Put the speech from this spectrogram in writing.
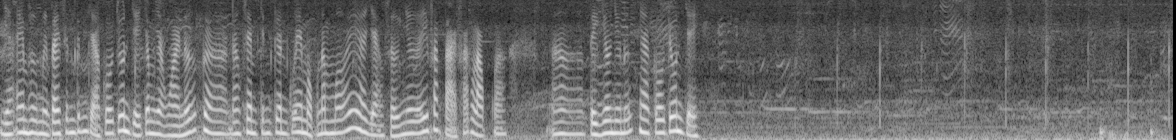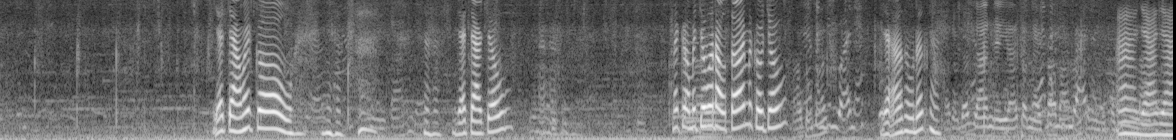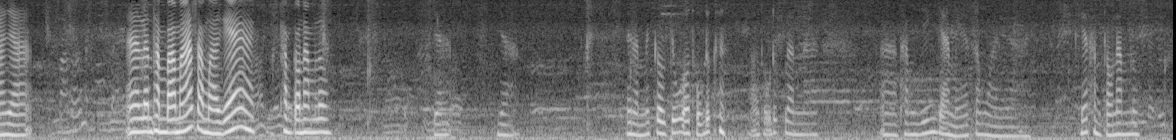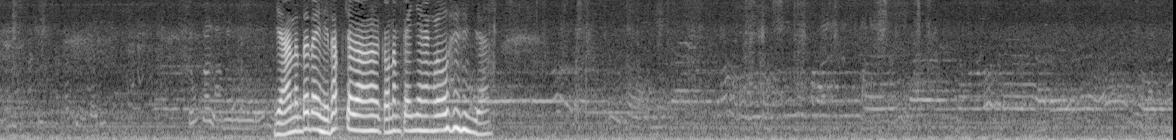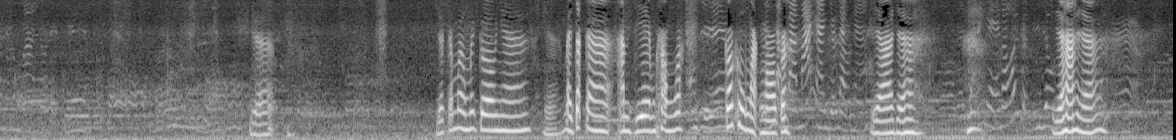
Dạ em Hương miền Tây xin kính chào cô chú anh chị trong và ngoài nước à, đang xem trên kênh của em một năm mới à, dạng sự như ý phát tài phát lộc à, à tiền vô như nước nha cô chú anh chị. Dạ chào mấy cô. Dạ chào chú. Mấy cô mấy chú ở đâu tới mấy cô chú? Dạ ở Thu Đức nha này không À dạ dạ dạ. À, Lên thăm ba má xong mà ghé thăm cậu Năm luôn. Dạ Dạ. Đây là mấy cô chú ở Thủ Đức ha. Ở Thủ Đức lên à, à, thăm viếng cha mẹ xong rồi à, ghé thăm cậu Năm luôn Dạ lên tới đây thì thắp cho cậu Năm cây nhang luôn. Dạ. Dạ. Dạ cảm ơn mấy cô nha. Dạ. Này chắc à, anh chị em không quá. Có khuôn mặt một à. dạ dạ nghe nói rồi đi vô dạ dạ.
